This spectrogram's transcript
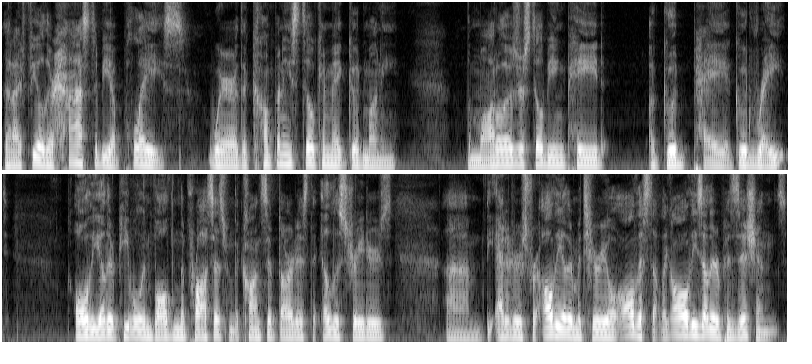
that I feel there has to be a place where the company still can make good money, the modelers are still being paid a good pay, a good rate, all the other people involved in the process from the concept artists, the illustrators, um, the editors for all the other material, all this stuff, like all these other positions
